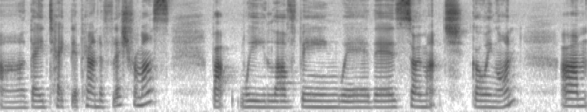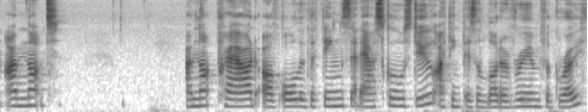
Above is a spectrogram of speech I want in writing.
Uh, they take their pound of flesh from us, but we love being where there's so much going on. Um, I'm not. I'm not proud of all of the things that our schools do. I think there's a lot of room for growth.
